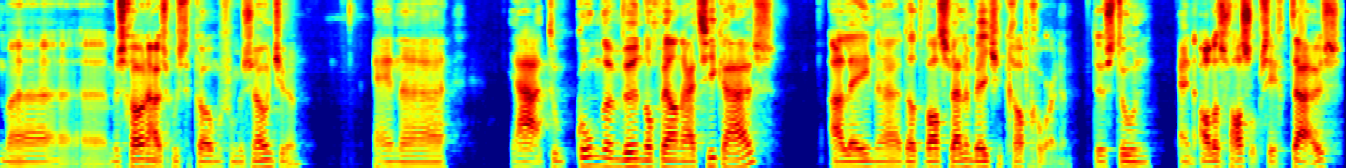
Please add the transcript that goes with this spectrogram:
mijn eh, mijn schoonouders moesten komen voor mijn zoontje. En eh, ja, toen konden we nog wel naar het ziekenhuis. Alleen dat was wel een beetje krap geworden. Dus toen, en alles was op zich thuis.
